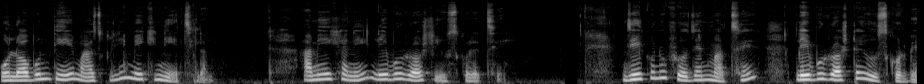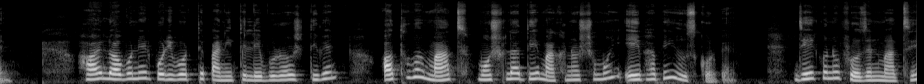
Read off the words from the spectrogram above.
ও লবণ দিয়ে মাছগুলি মেখে নিয়েছিলাম। আমি এখানে লেবুর রস ইউজ করেছি। যে কোনো ফ্রোজেন মাছে লেবুর রসটা ইউজ করবেন। হয় লবণের পরিবর্তে পানিতে লেবুর রস দিবেন অথবা মাছ মশলা দিয়ে মাখানোর সময় এইভাবে ইউজ করবেন। যে কোনো ফ্রোজেন মাছে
